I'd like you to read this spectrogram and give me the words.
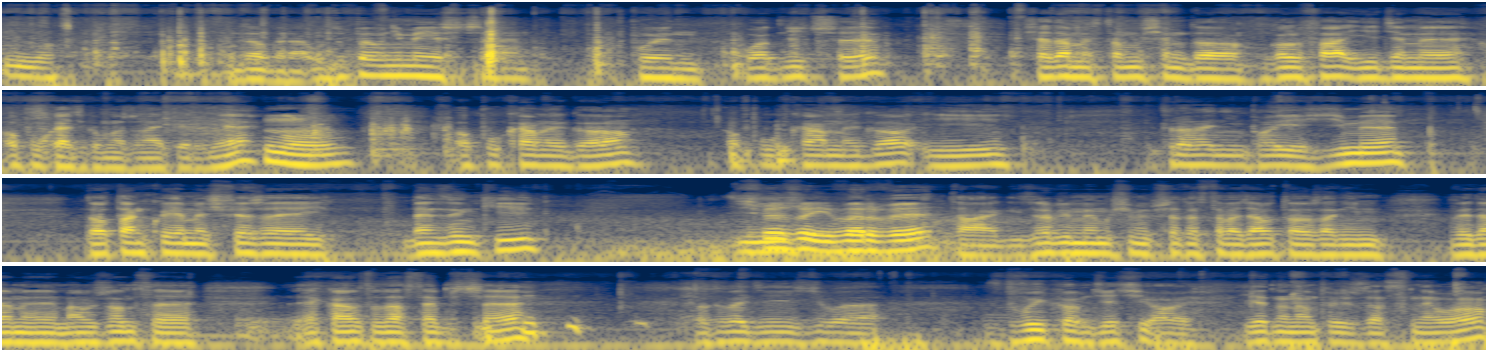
No. Dobra, uzupełnimy jeszcze płyn chłodniczy. Siadamy z Tomusiem do golfa i jedziemy opłukać go może najpierw, nie? No. Opłukamy go, opłukamy go i trochę nim pojeździmy. Dotankujemy świeżej benzynki. I- Świeżej werwy. Tak, i zrobimy, musimy przetestować auto, zanim wydamy małżonce jako auto zastępcze. Bo tu będzie jeździła z dwójką dzieci. Oj, jedno nam tu już zasnęło,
